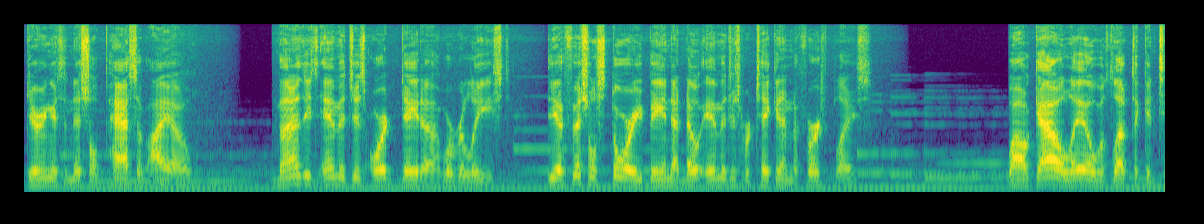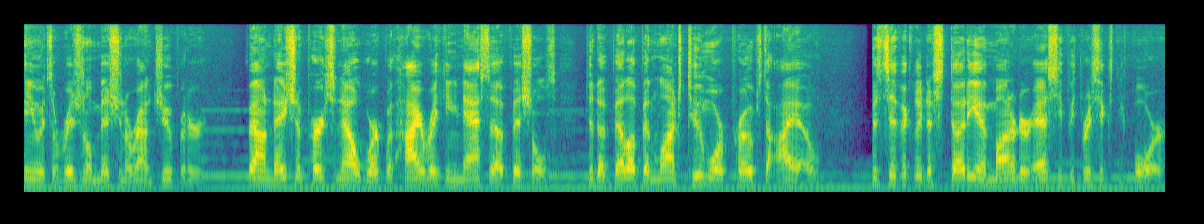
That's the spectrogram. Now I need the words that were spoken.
during its initial pass of Io. None of these images or data were released, the official story being that no images were taken in the first place. While Galileo was left to continue its original mission around Jupiter, Foundation personnel worked with high-ranking NASA officials to develop and launch two more probes to Io, specifically to study and monitor SCP-364.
